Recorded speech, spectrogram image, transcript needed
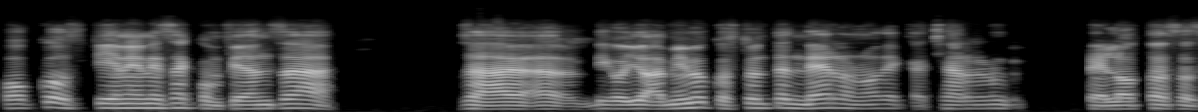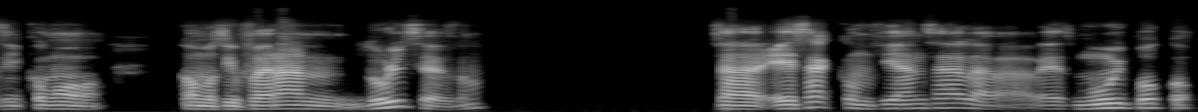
pocos tienen esa confianza. O sea, digo yo, a mí me costó entenderlo, ¿no? De cachar pelotas así como, como si fueran dulces, ¿no? O sea, esa confianza la ves muy poco,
